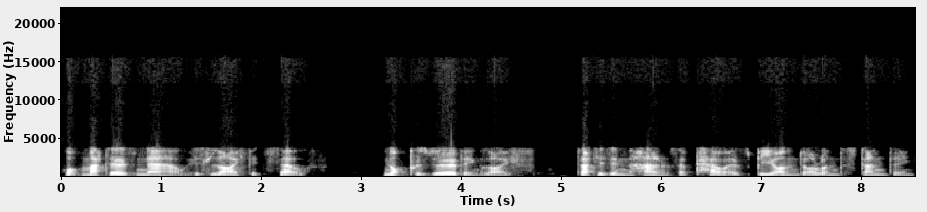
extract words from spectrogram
What matters now is life itself, not preserving life. That is in the hands of powers beyond our understanding.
